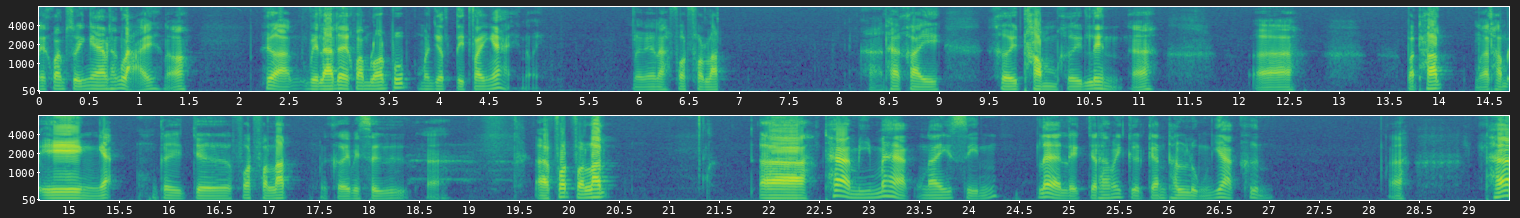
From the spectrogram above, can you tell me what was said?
ในความสวยงามทั้งหลายเนาะเพื่อเวลาได้ความร้อนปุ๊บ มันจะติดไฟง่ายหน่อยอย่างนี้นะฟอสฟอรัสถ้าใครเคยทำเคยเล่นนะประทัดมาทำเองเงี้ยก็เจอฟอสฟอรัสเคยไปซื้ออ่าอ่าฟอสฟอรัสถ้ามีมากในสินแร่เหล็กจะทำให้เกิดการถลุงยากขึ้น ถ้า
